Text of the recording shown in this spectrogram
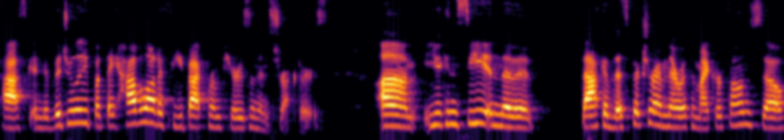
task individually, but they have a lot of feedback from peers and instructors. Um, you can see in the back of this picture, I'm there with a microphone. So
